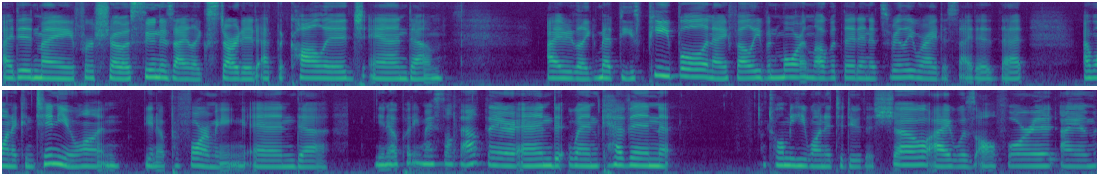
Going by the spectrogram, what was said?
I did my first show as soon as I like started at the college, and um, I like met these people, and I fell even more in love with it. And it's really where I decided that I want to continue on, you know, performing and uh, you know putting myself out there. And when Kevin told me he wanted to do this show, I was all for it. I am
